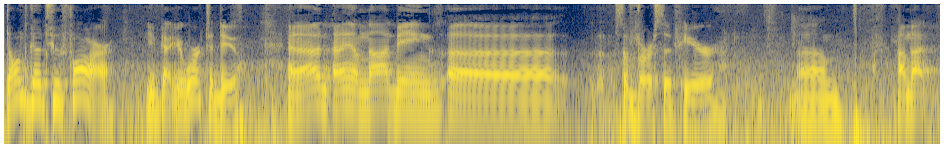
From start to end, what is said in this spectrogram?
don't go too far. You've got your work to do, and I, I am not being uh, subversive here. Um, I'm not.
